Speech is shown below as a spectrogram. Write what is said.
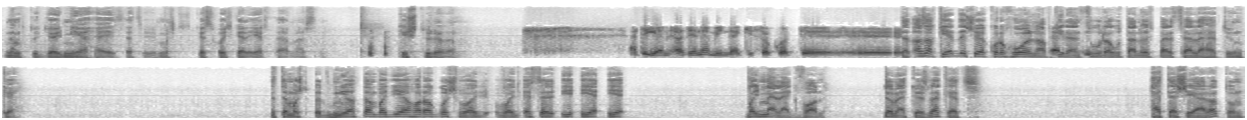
nem tudja, hogy mi a helyzet, hogy most ezt hogy kell értelmezni. Kis türelem. Hát igen, azért nem mindenki szokott... Tehát az a kérdés, hogy akkor holnap 9 óra után 5 perccel lehetünk-e? De te most miattam vagy ilyen haragos, vagy, vagy, ez, ilyen, ilyen, vagy meleg van? Tömegközlekedsz? Hetes járaton?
